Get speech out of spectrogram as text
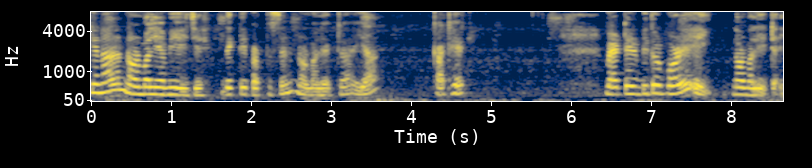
কেনার। নর্মালি আমি এই যে দেখতেই পারতেছেন নর্মালি একটা ইয়া, কাঠের ম্যাটের ভিতর পরে এই নর্মালি এটাই।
